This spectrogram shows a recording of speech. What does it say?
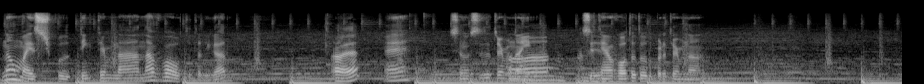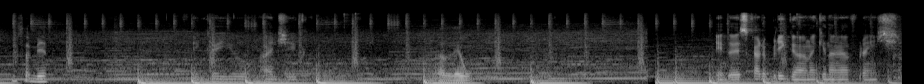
Não, mas, tipo, tem que terminar na volta, tá ligado? Ah, é? É, você não precisa terminar ainda. Ah, Você tem a volta toda pra terminar. Não sabia. Fica aí a dica. Valeu. Tem dois caras brigando aqui na minha frente.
